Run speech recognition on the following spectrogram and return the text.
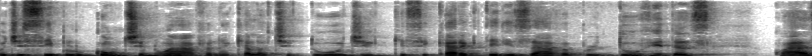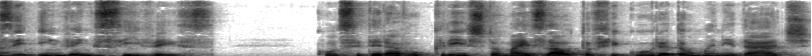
o discípulo continuava naquela atitude que se caracterizava por dúvidas quase invencíveis. Considerava o Cristo a mais alta figura da humanidade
